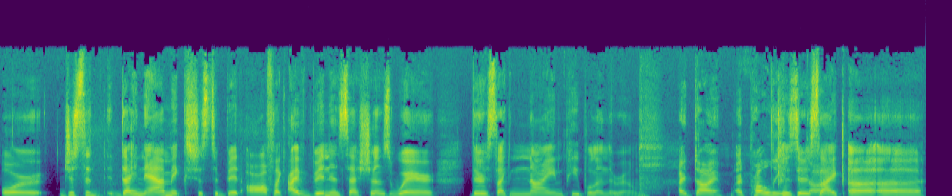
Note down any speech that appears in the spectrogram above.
or just the dynamics just a bit off. Like I've been in sessions where there's like nine people in the room I'd die. I'd probably because there's die. like a, a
